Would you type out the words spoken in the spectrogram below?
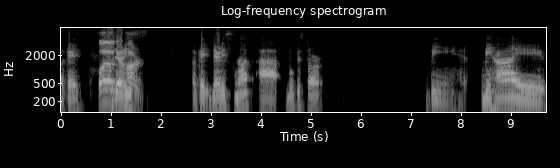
okay. Follow There your is- heart. Okay, there is not a bookstore be, behind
